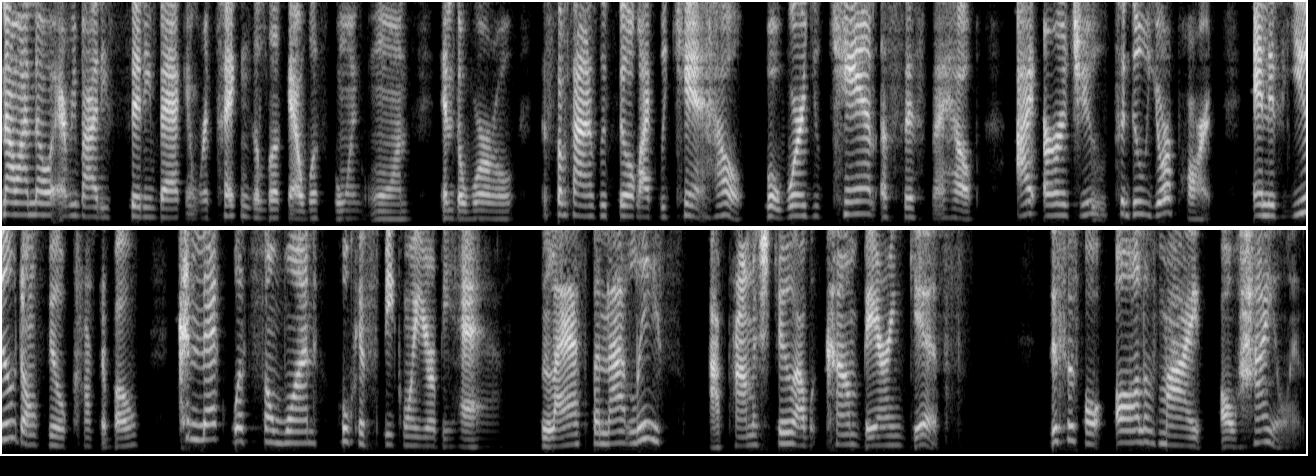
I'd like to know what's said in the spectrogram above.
Now, I know everybody's sitting back and we're taking a look at what's going on in the world. And sometimes we feel like we can't help, but where you can assist and help, I urge you to do your part. And if you don't feel comfortable, connect with someone who can speak on your behalf. Last but not least, I promised you I would come bearing gifts. This is for all of my Ohioans.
